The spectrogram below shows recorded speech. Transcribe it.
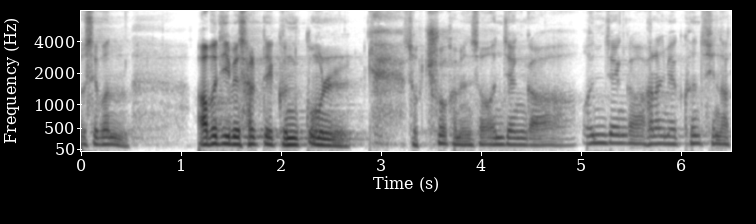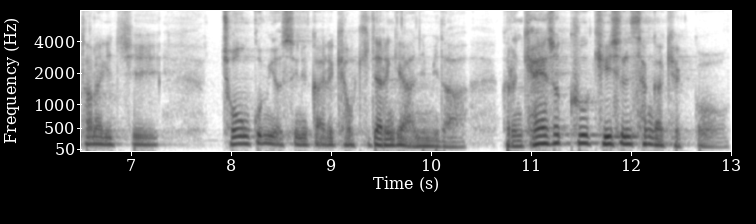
요셉은 아버지 집에 살때큰 꿈을 계속 추억하면서 언젠가, 언젠가 하나님의 큰 뜻이 나타나겠지. 좋은 꿈이었으니까 이렇게 기다린 게 아닙니다. 그런 계속 그 기실을 생각했고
